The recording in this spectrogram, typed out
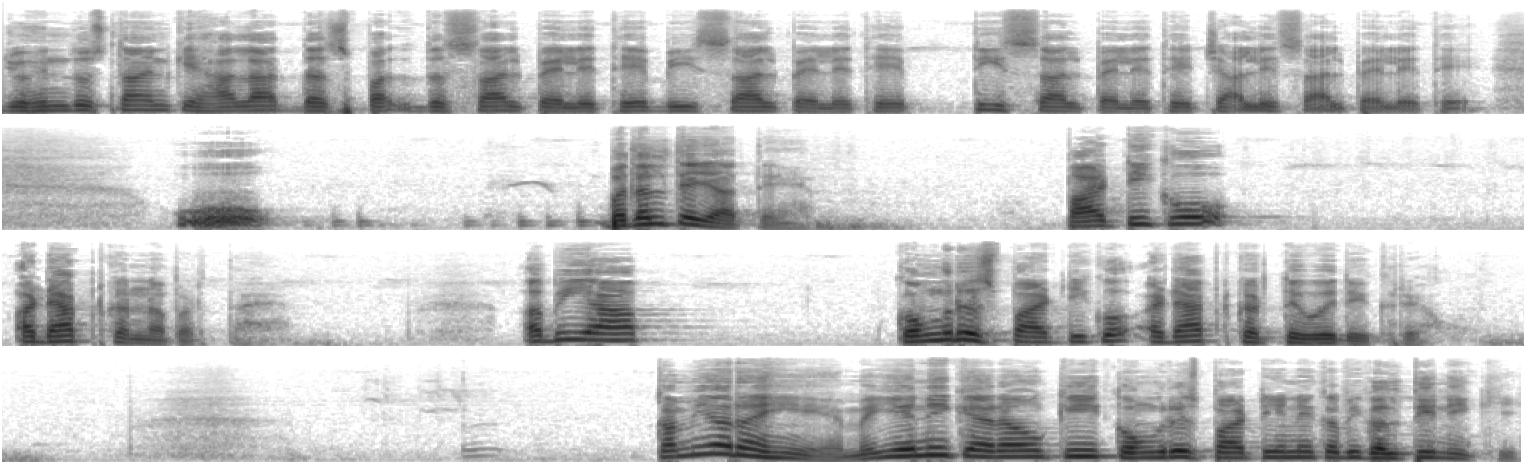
जो हिंदुस्तान के हालात दस दस साल पहले थे, बीस साल पहले थे, तीस साल पहले थे, चालीस साल पहले थे, वो बदलते जाते हैं। पार्टी को अडेप्ट करना पड़ता है। अभी आप कांग्रेस पार्टी को अडेप्ट करते हुए देख रहे हो। कमियाँ रही हैं। मैं ये नहीं कह रहा हूँ कि कांग्रेस पार्टी ने कभी गलती नहीं की।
